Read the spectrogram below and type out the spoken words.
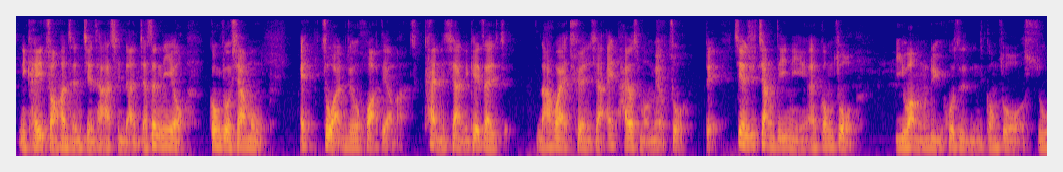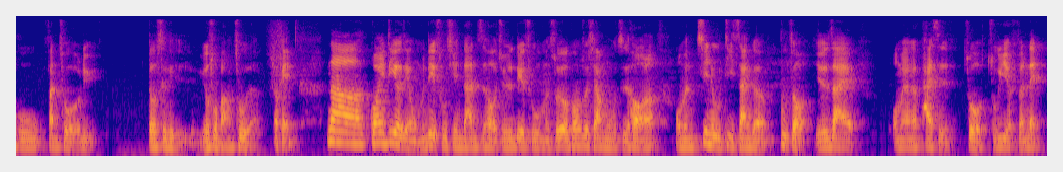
你可以转换成检查清单。假设你有工作项目，哎，做完就划掉嘛，看一下，你可以再。拿回来确认一下，哎，还有什么没有做？对，进而去降低你哎工作遗忘率，或者你工作疏忽犯错率，都是有所帮助的。OK，那关于第二点，我们列出清单之后，就是列出我们所有工作项目之后呢，我们进入第三个步骤，也是在我们要开始做逐一的分类。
